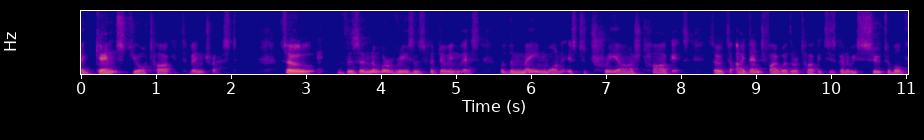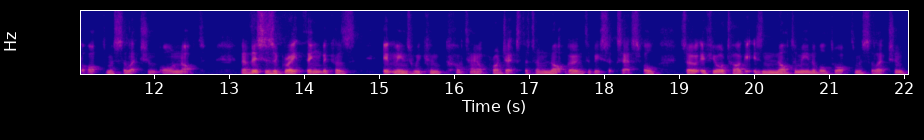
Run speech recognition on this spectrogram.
against your target of interest? So there's a number of reasons for doing this, but the main one is to triage targets. So to identify whether a target is going to be suitable for Optima selection or not. Now, this is a great thing because it means we can cut out projects that are not going to be successful. So if your target is not amenable to Optima selection,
